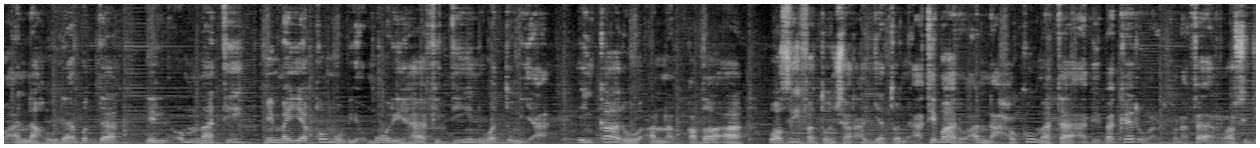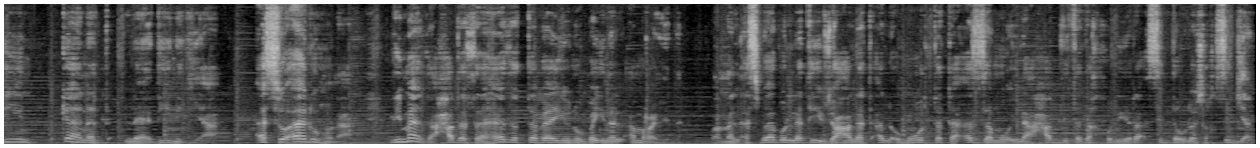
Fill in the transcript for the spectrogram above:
وأنه لا بد للأمة ممن يقوم بأمورها في الدين والدنيا. إنكار أن القضاء وظيفة شرعية اعتبار أن حكومة أبي بكر والخلفاء الراشدين كانت لا دينيه السؤال هنا لماذا حدث هذا التباين بين الأمرين؟ وما الأسباب التي جعلت الأمور تتأزم إلى حد تدخل رأس الدولة شخصيا؟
